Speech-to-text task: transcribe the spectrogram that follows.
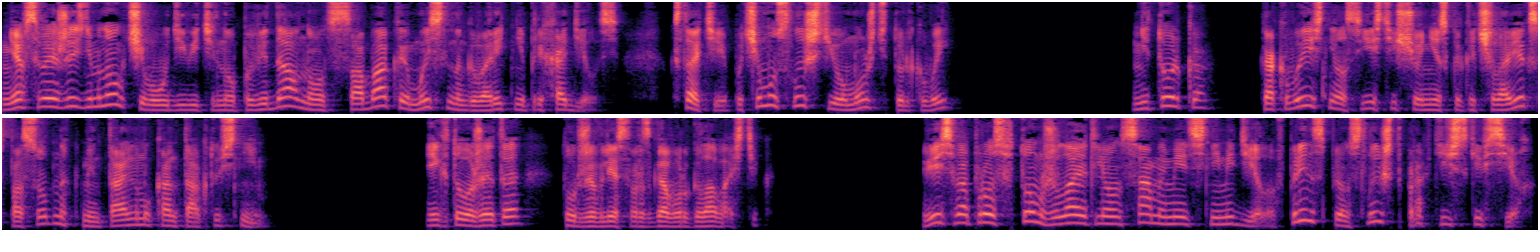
Я в своей жизни много чего удивительного повидал, но вот с собакой мысленно говорить не приходилось. Кстати, почему слышать его можете только вы? Не только. Как выяснилось, есть еще несколько человек, способных к ментальному контакту с ним. «И кто же это?» – тут же влез в разговор головастик. Весь вопрос в том, желает ли он сам иметь с ними дело. В принципе, он слышит практически всех.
